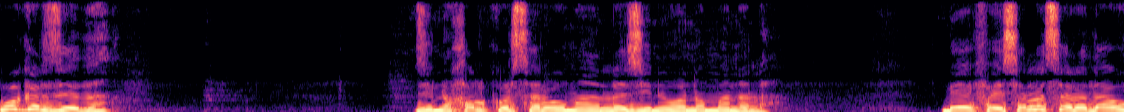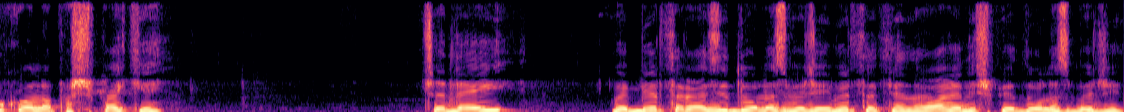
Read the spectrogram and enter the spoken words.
وګرځیدا ځینو خلکو ورسره ومنله ځینې ونه منله بیا یې فیصله سره دا وکړله په شپه کې چې دی به بیرته راځي دولس بجې بیرته تن راغی د شپې دولس بجې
